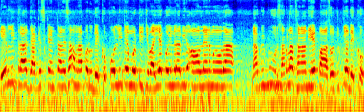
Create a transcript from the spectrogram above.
1.5 ਲੀਟਰ ਆ ਜੱਗ ਸਕਿੰਟਾਂ ਦੇ ਹਿਸਾਬ ਨਾਲ ਭਰੂ। ਦੇਖੋ, ਪੋਲੀ ਤੇ ਮੋਟੀ ਚਵਾਈ ਹੈ ਕੋਈ ਮੇਰਾ ਵੀਰ ਆਨਲਾਈਨ ਮੰਗਾਉਂਦਾ, ਨਾ ਕੋਈ ਭੂਰ ਸਰਲਾ ਥਣਾ ਦੀ ਇਹ ਪਾਸ ਹੋ ਚੁੱਕੀ ਹੈ ਦੇਖੋ।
